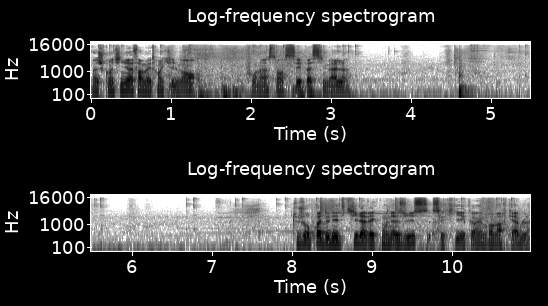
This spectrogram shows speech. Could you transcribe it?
Moi je continue à farmer tranquillement. Pour l'instant c'est pas si mal. Toujours pas donné de kill avec mon Asus, ce qui est quand même remarquable.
